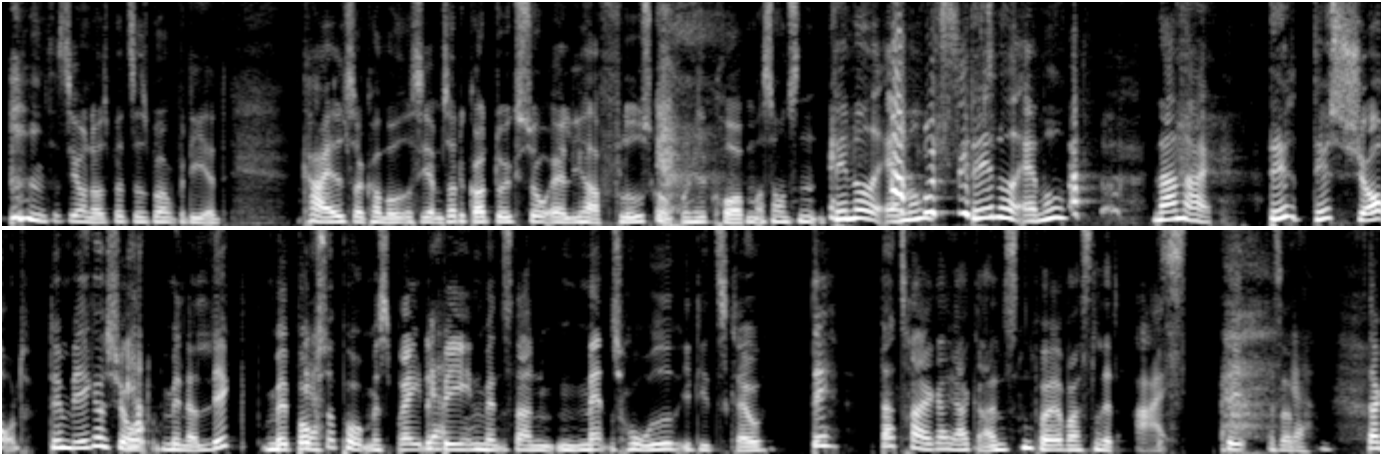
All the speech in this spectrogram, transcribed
så siger hun også på et tidspunkt, fordi at Kyle så kommer ud og siger, "Jamen, så er det godt, du ikke så, at jeg lige har flødeskum på hele kroppen. Og så er hun sådan, det er noget andet. det er noget andet. Nej, nej. Det, det er sjovt. Det er mega sjovt. Ja. Men at ligge med bukser ja. på med spredte Ja. ben, mens der er en mands hoved i dit skrev, det, der trækker jeg grænsen på. Jeg var sådan lidt, ej, det, altså, Ja. der gav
